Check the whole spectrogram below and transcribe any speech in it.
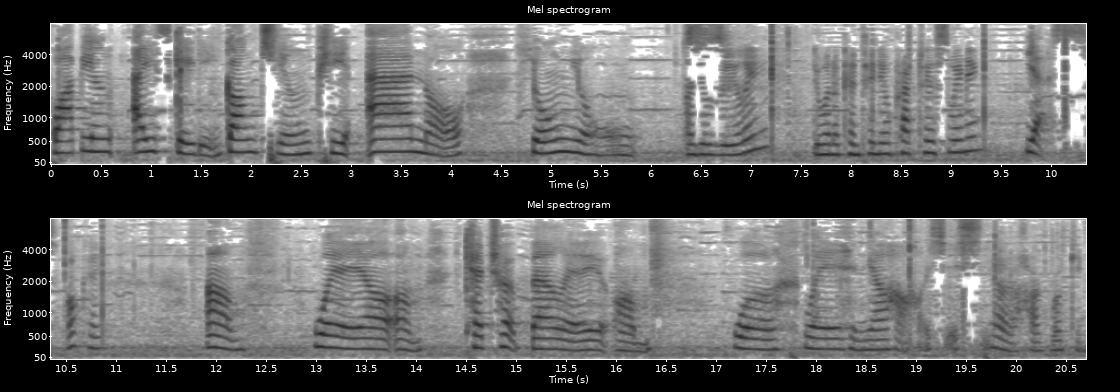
滑冰 ice skating、钢琴 piano、游泳。 Are you really? Do you want to continue practice swimming? Yes。 Okay. 嗯，我也要嗯 catch up ballet，嗯，我我也很要好好学习。 Yeah, hardworking.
